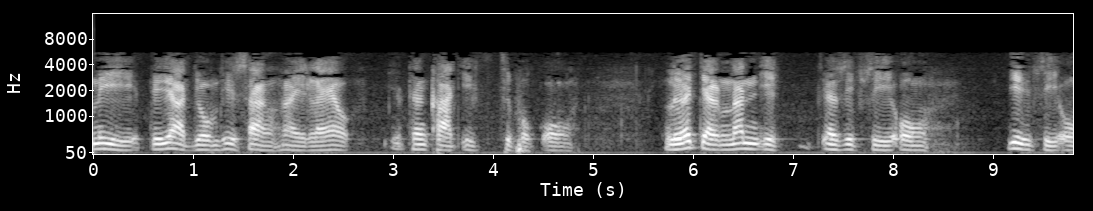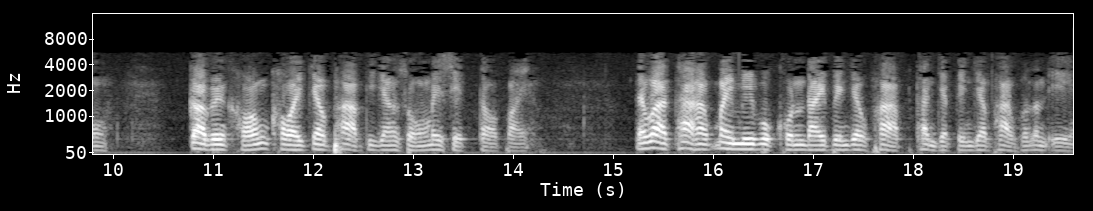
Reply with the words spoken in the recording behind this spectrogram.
หนี้ติญาติโยมที่สร้างให้แล้วทั้งขาดอีกสิบหกองค์ เหลือจากนั้นอีกสิบสี่องค์ยี่สิบสี่องค์ ก็เป็นของคอยเจ้าภาพที่ยังทรงไม่เสร็จต่อไป แต่ว่าถ้าหากไม่มีบุคคลใดเป็นเจ้าภาพ ท่านจะเป็นเจ้าภาพของตนเอง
